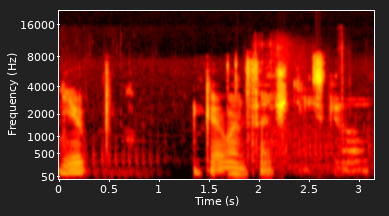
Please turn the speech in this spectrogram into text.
You go and fetch these guys.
